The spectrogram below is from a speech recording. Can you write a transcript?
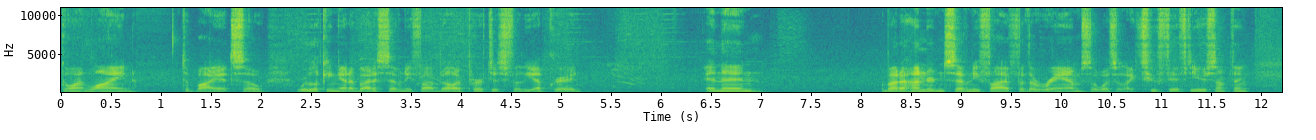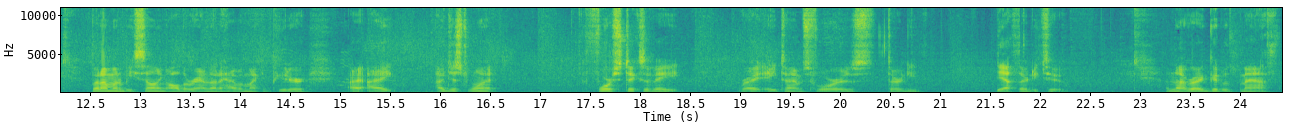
go online to buy it. So we're looking at about a $75 purchase for the upgrade. And then about 175 for the RAM. So what's it like 250 or something? But I'm going to be selling all the RAM that I have on my computer. I, I, I just want four sticks of eight, right? Eight times four is 30. Yeah, 32. I'm not very good with math,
